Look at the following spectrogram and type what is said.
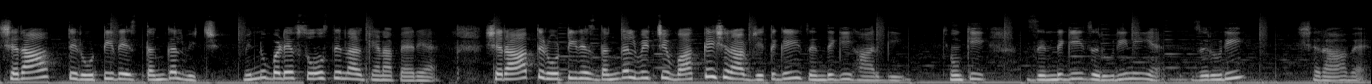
ਸ਼ਰਾਬ ਤੇ ਰੋਟੀ ਦੇ ਇਸ ਦੰਗਲ ਵਿੱਚ ਮੈਨੂੰ ਬੜੇ ਅਫਸੋਸ ਦੇ ਨਾਲ ਕਹਿਣਾ ਪੈ ਰਿਹਾ ਹੈ। ਸ਼ਰਾਬ ਤੇ ਰੋਟੀ ਦੇ ਇਸ ਦੰਗਲ ਵਿੱਚ ਵਾਕਈ ਸ਼ਰਾਬ ਜਿੱਤ ਗਈ, ਜ਼ਿੰਦਗੀ ਹਾਰ ਗਈ। ਕਿਉਂਕਿ ਜ਼ਿੰਦਗੀ ਜ਼ਰੂਰੀ ਨਹੀਂ ਹੈ, ਜ਼ਰੂਰੀ ਸ਼ਰਾਬ ਹੈ।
